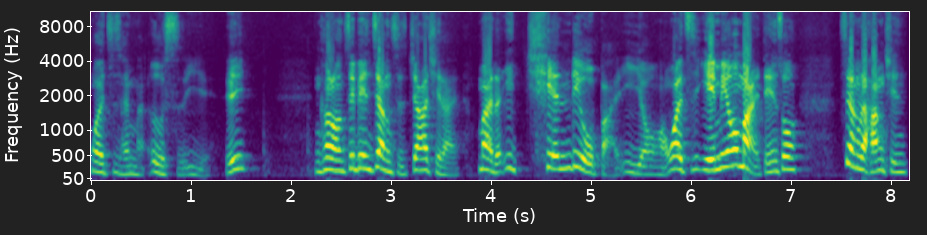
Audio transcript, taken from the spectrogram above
外资才买二十亿，诶，你看到这边这样子加起来卖了一千六百亿哦，外资也没有买，等于说这样的行情，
